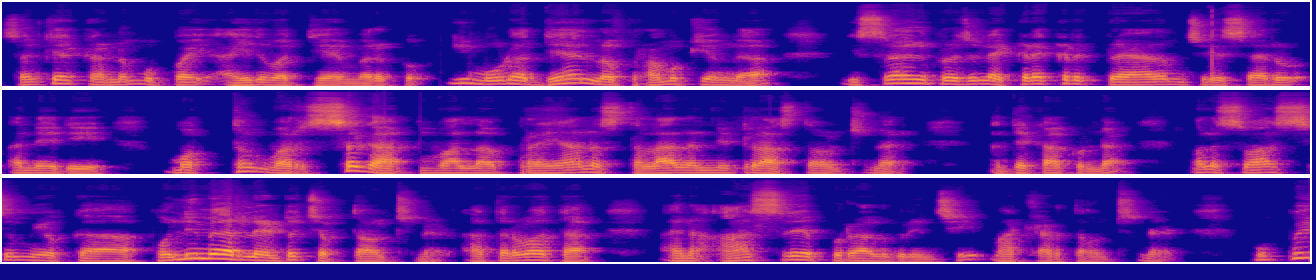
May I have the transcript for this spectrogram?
సంఖ్యాకాండం ముప్పై ఐదవ అధ్యాయం వరకు. ఈ మూడు అధ్యాయాల్లో ప్రాముఖ్యంగా ఇస్రాయేల్ ప్రజలు ఎక్కడెక్కడికి ప్రయాణం చేశారు అనేది మొత్తం వరుసగా వాళ్ళ ప్రయాణ స్థలాలన్నిటి రాస్తా ఉంటున్నారు. అంతేకాకుండా వాళ్ళ స్వాస్థ్యం యొక్క పొలిమేరలు ఏంటో చెప్తా ఉంటున్నాడు. ఆ తర్వాత ఆయన ఆశ్రయపురాల గురించి మాట్లాడుతూ ఉంటున్నాడు. ముప్పై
